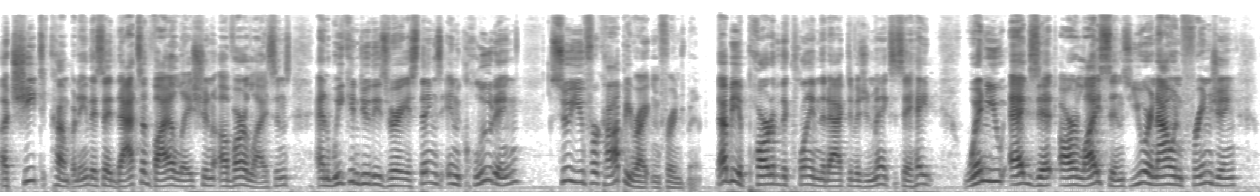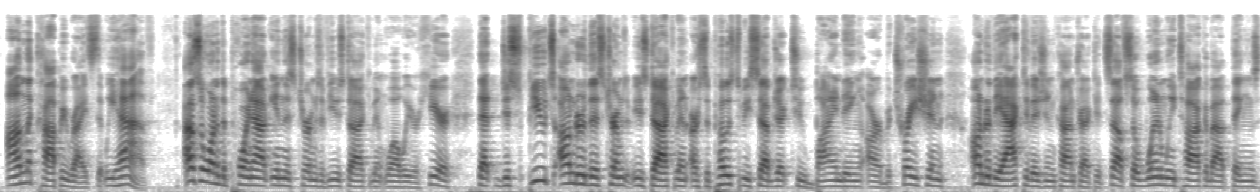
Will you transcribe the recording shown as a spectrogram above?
a cheat company, they say that's a violation of our license, and we can do these various things, including sue you for copyright infringement. That'd be a part of the claim that Activision makes to say, hey, when you exit our license, you are now infringing on the copyrights that we have. I also wanted to point out in this terms of use document while we were here that disputes under this terms of use document are supposed to be subject to binding arbitration under the Activision contract itself. So when we talk about things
